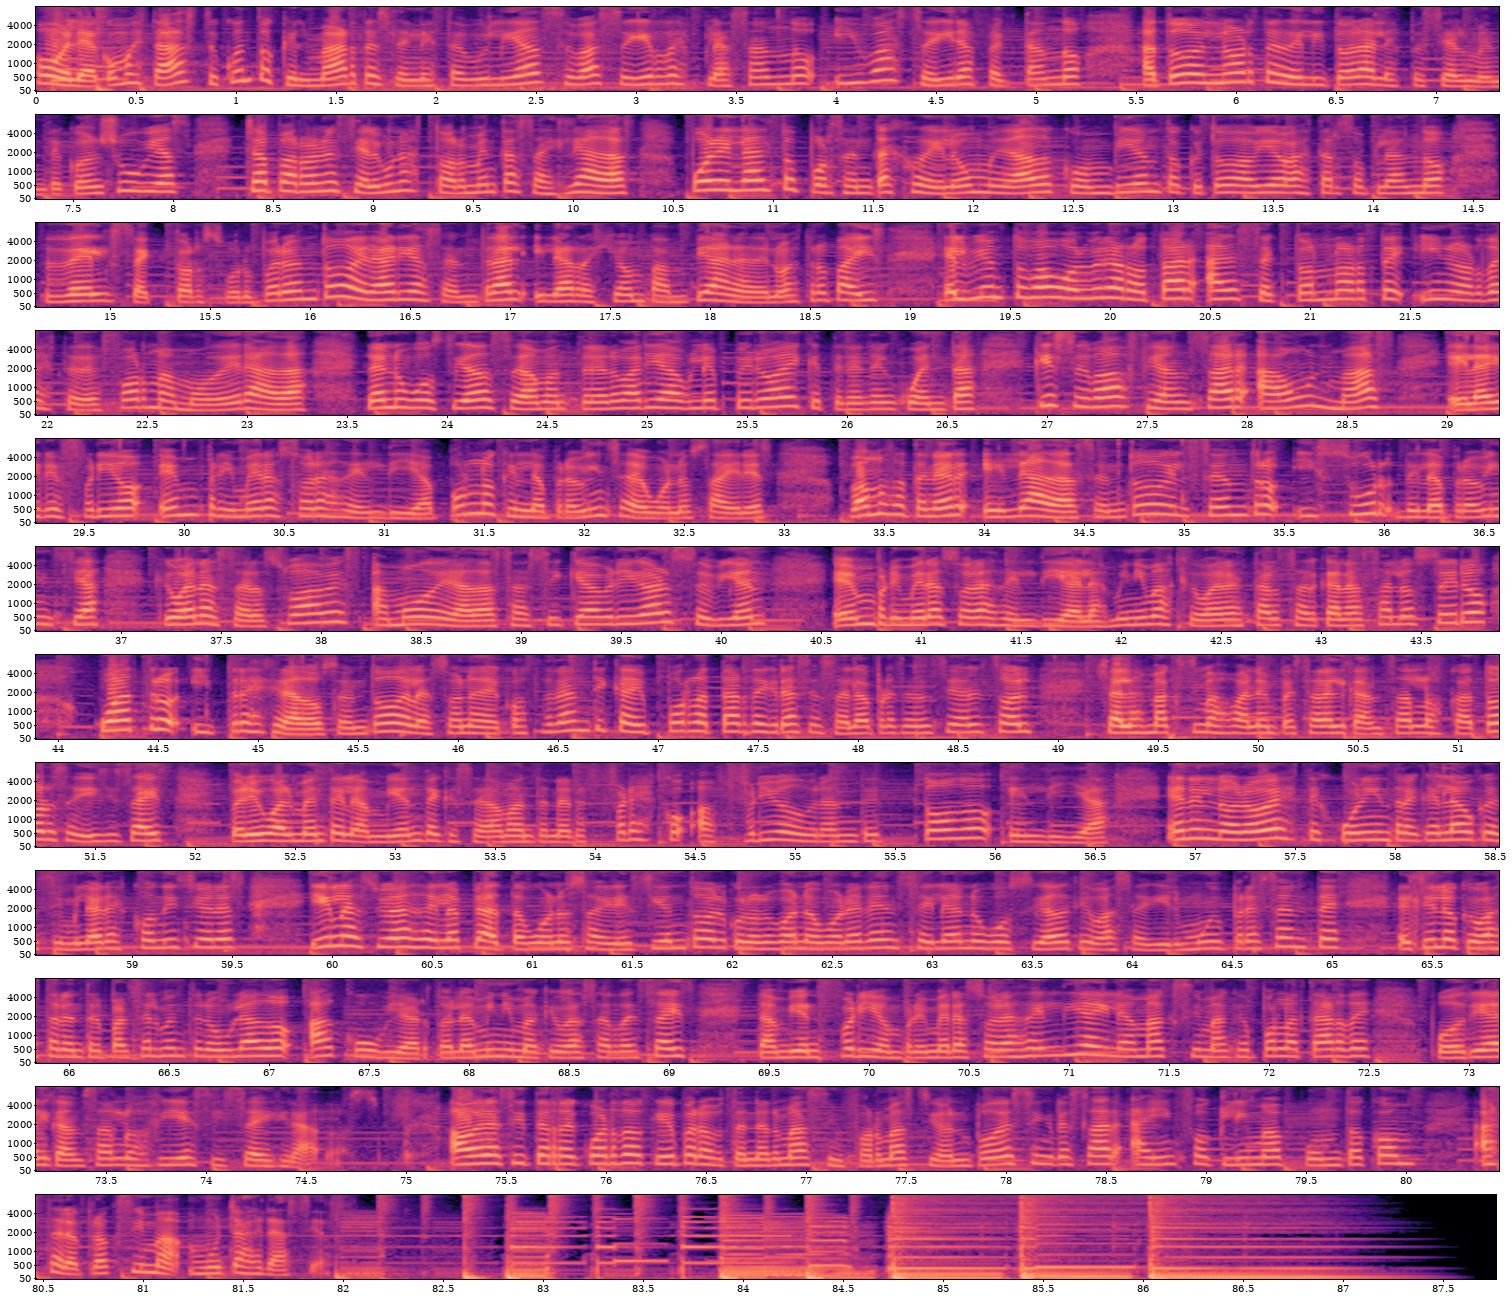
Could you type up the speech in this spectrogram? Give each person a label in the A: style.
A: Hola, ¿cómo estás? Te cuento que el martes la inestabilidad se va a seguir desplazando y va a seguir afectando a todo el norte del litoral especialmente, con lluvias, chaparrones y algunas tormentas aisladas por el alto porcentaje de la humedad con viento que todavía va a estar soplando del sector sur. Pero en toda el área central y la región pampeana de nuestro país, el viento va a volver a rotar al sector norte y nordeste de forma moderada. La nubosidad se va a mantener variable, pero hay que tener en cuenta que se va a afianzar aún más el aire frío en primeras horas del día, por lo que en la provincia de Buenos Aires vamos a tener heladas en todo el centro y sur de la provincia que van a ser suaves a moderadas, así que abrigarse bien en primeras horas del día, las mínimas que van a estar cercanas a los 0, 4 y 3 grados en toda la zona de costa atlántica y por la tarde gracias a la presencia del sol ya las máximas van a empezar a alcanzar los 14, 16, pero igualmente el ambiente que se va a mantener fresco a frío durante todo el día. En el noroeste, Junín, Traquelauque, en similares condiciones y en las ciudades de La Plata, Buenos Aires y en todo el conurbano bonaerense la nubosidad que va a seguir muy presente, el cielo que va a estar entre parcialmente nublado a cubierto, la mínima que va a ser de 6, también frío en primeras horas del día y la máxima que por la tarde podría alcanzar los 16 grados. Ahora sí te recuerdo que para obtener más información podés ingresar a infoclima.com. Hasta la próxima, muchas gracias.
